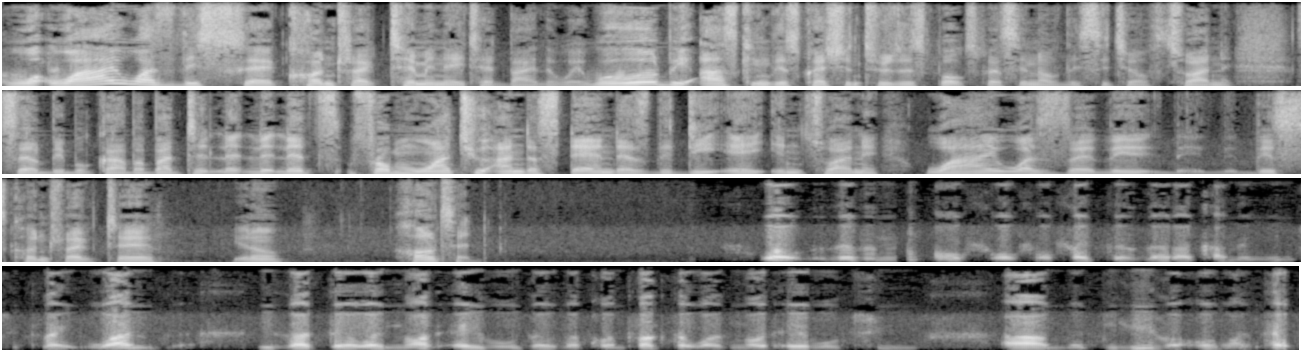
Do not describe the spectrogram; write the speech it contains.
why was this uh, contract terminated, by the way? We will be asking this question to the spokesperson of the city of Tshwane, Selby Bokaba. But let, us from what you understand as the DA in Tshwane, why was uh, the, the, this contract, uh, you know, halted? Well, there's a number of, of, factors that are coming into play. One is that they were not able, the, the contractor was not able to um, deliver on what had.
